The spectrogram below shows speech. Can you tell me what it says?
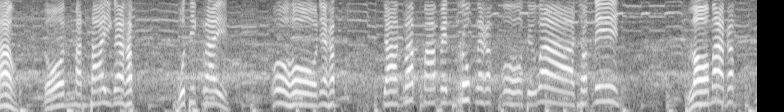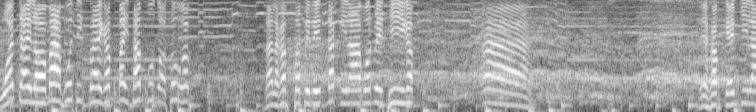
อ้าว โดนหมัดซ้ายอีกแล้วครับ วุฒิไกร โอ้โห เนี่ยครับ จากรับมาเป็นรุกแล้วครับ โอ้ถือว่าช็อตนี้หล่อมากครับ หัวใจหล่อมากวุฒิไกรครับ ไม่ซ้ำคู่ต่อสู้ครับนั่นแหละครับสปิริตนักกีฬาบนเวทีครับอ่าเนี่ยครับเกมกีฬา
